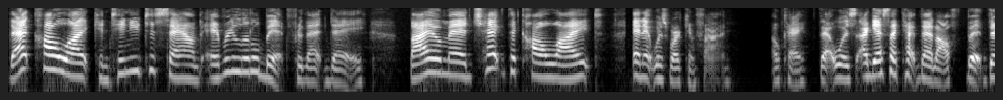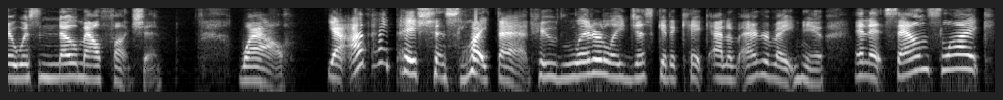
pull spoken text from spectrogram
That call light continued to sound every little bit for that day. Biomed checked the call light and it was working fine. Okay, that was, I guess I cut that off, but there was no malfunction. Wow. Yeah, I've had patients like that who literally just get a kick out of aggravating you. And it sounds like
